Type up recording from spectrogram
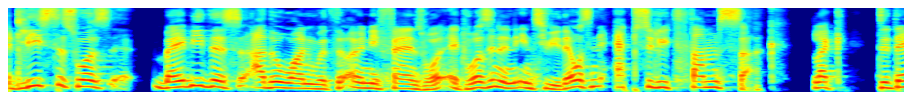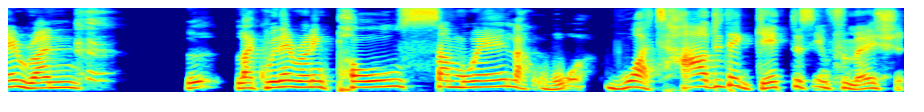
at least this was maybe this other one with the OnlyFans. Well, it wasn't an interview. That was an absolute thumb suck. Like, did they run? Like, were they running polls somewhere? Like, wh- what? How did they get this information?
